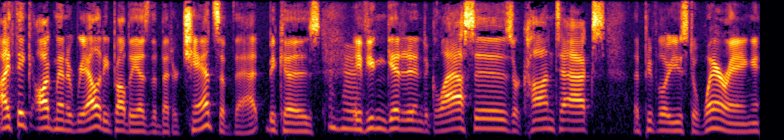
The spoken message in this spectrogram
I think augmented reality probably has the better chance of that because Mm-hmm. if you can get it into glasses or contacts that people are used to wearing,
